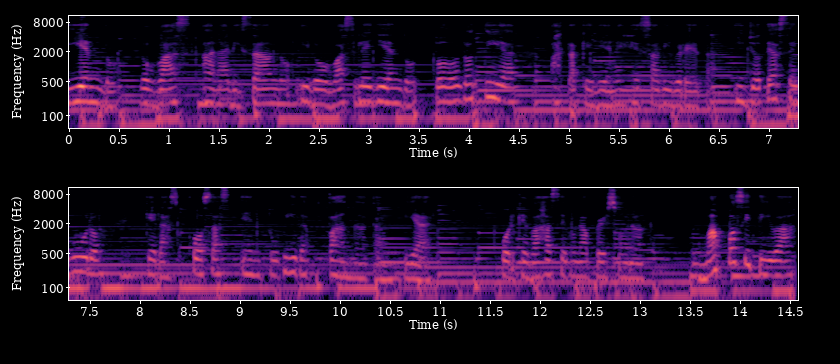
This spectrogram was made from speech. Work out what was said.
viendo, lo vas analizando y lo vas leyendo todos los días hasta que llenes esa libreta. Y yo te aseguro que las cosas en tu vida van a cambiar porque vas a ser una persona más positiva,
